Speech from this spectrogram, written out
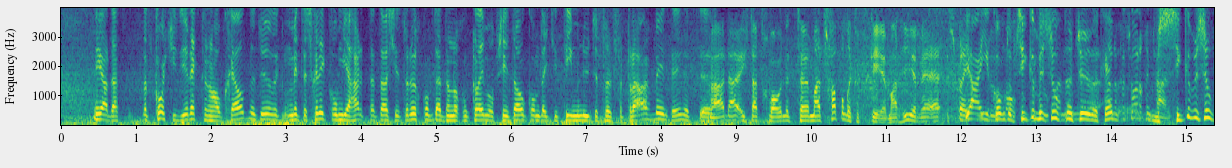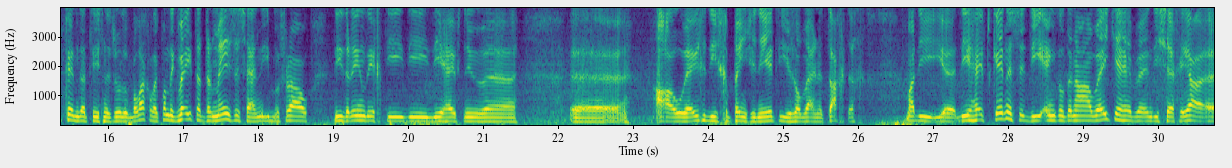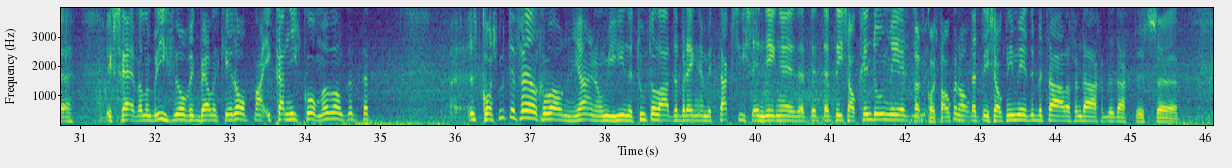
ja, dat, dat kost je direct een hoop geld natuurlijk. Met de schrik om je hart dat als je terugkomt dat er nog een klem op zit ook, omdat je 10 minuten ver- vertraagd bent. Hè. Dat, eh, Nou, daar is dat gewoon het eh, maatschappelijke verkeer. Maar hier spreekt ja, je komt op ziekenbezoek natuurlijk. Hè, een. Ziekenbezoek en dat is natuurlijk belachelijk. Want ik weet dat er mensen zijn, die mevrouw die erin ligt, die, die, die heeft nu AOW, die is gepensioneerd, die is al bijna 80. Maar die, eh, die heeft kennissen die enkel een AOW'tje hebben en die zeggen, ja, eh, ik schrijf wel een briefje of ik bel een keer op, maar ik kan niet komen, want dat, dat, eh, het kost me te veel gewoon. Ja, en om je hier naartoe te laten brengen met taxis en dingen, dat, dat, dat is ook geen doen meer. Dat kost ook een hoop. Dat is ook niet meer te betalen vandaag de dag. Dus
